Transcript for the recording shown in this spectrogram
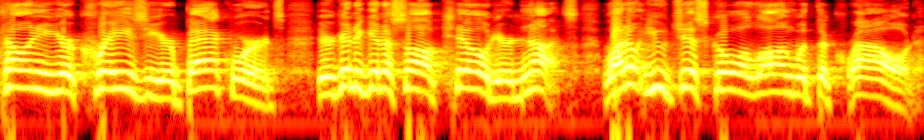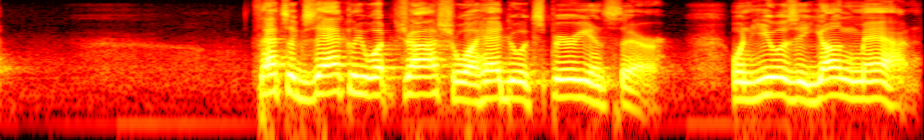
telling you you're crazy, you're backwards, you're going to get us all killed, you're nuts. Why don't you just go along with the crowd? That's exactly what Joshua had to experience there when he was a young man.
